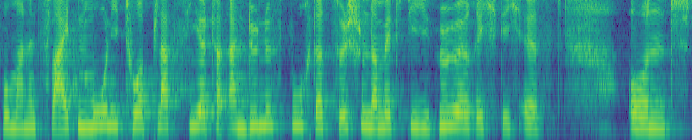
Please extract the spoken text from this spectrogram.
wo man einen zweiten Monitor platziert hat, ein dünnes Buch dazwischen, damit die Höhe richtig ist. Und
